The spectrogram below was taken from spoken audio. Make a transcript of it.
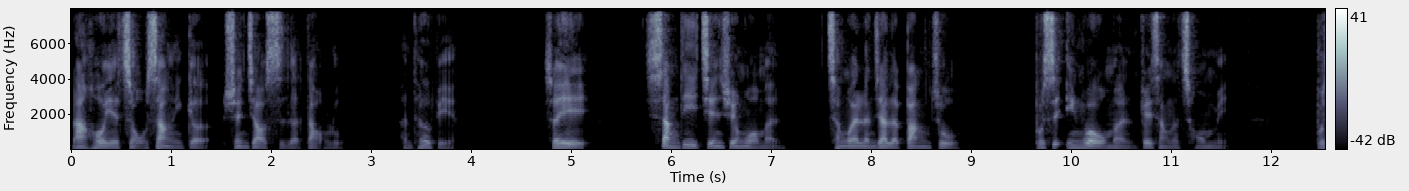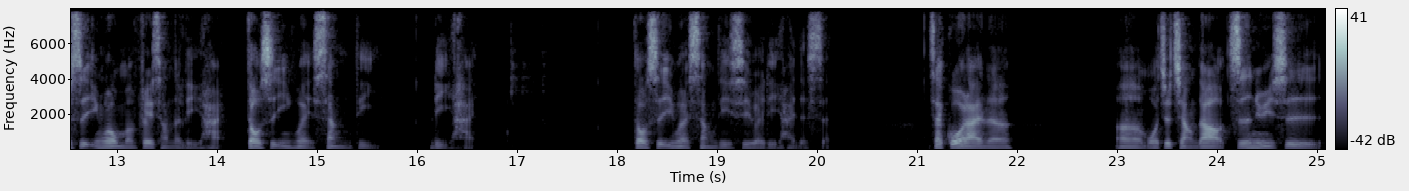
然后也走上一个宣教师的道路，很特别。所以，上帝拣选我们成为人家的帮助，不是因为我们非常的聪明，不是因为我们非常的厉害，都是因为上帝厉害，都是因为上帝是一位厉害的神。再过来呢，呃，我就讲到子女是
